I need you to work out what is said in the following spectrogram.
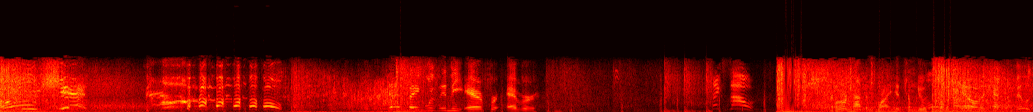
Oh shit! that thing was in the air forever. I wonder what happens when I hit somebody with the butt of my Hell, rifle. they Captain Village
